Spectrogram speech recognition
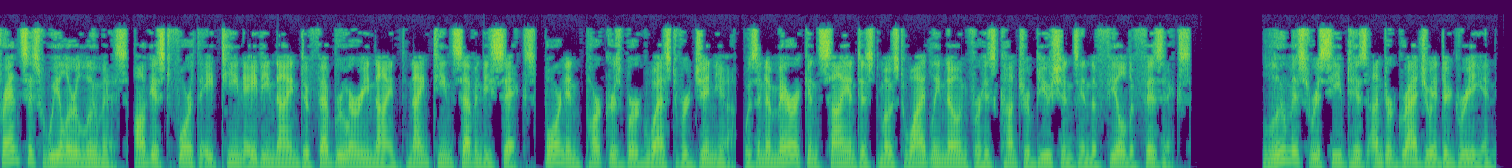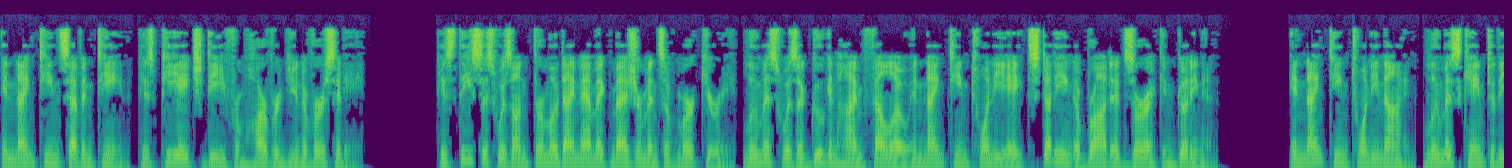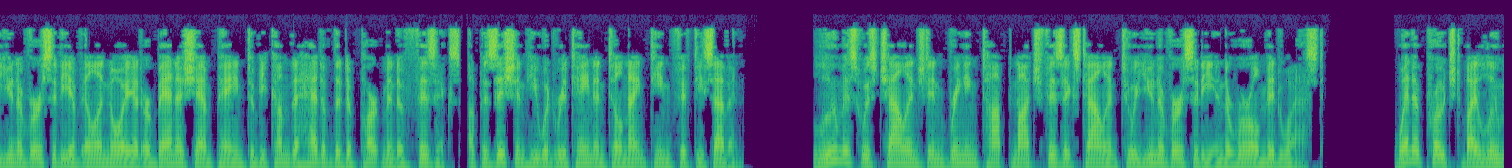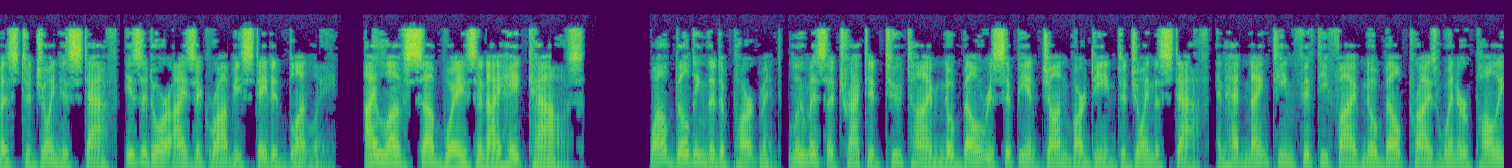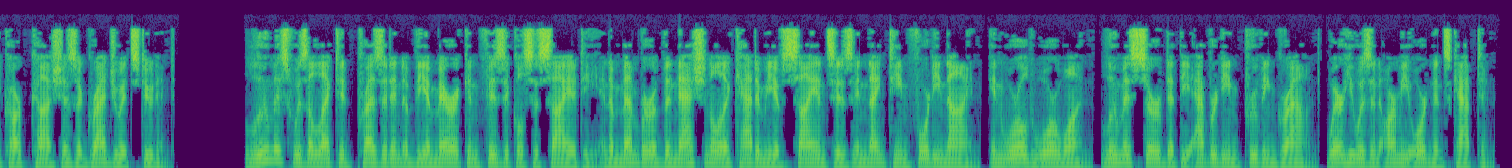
Francis Wheeler Loomis August 4, 1889 to February 9, 1976, born in Parkersburg, West Virginia, was an American scientist most widely known for his contributions in the field of physics. Loomis received his undergraduate degree and, in 1917, his Ph.D. from Harvard University. His thesis was on thermodynamic measurements of mercury. Loomis was a Guggenheim Fellow in 1928 studying abroad at Zurich and Göttingen. In 1929, Loomis came to the University of Illinois at Urbana-Champaign to become the head of the Department of Physics, a position he would retain until 1957. Loomis was challenged in bringing top-notch physics talent to a university in the rural Midwest. When approached by Loomis to join his staff, Isidor Isaac Rabi stated bluntly, "'I love subways and I hate cows. While building the department, Loomis attracted two-time Nobel recipient John Bardeen to join the staff, and had 1955 Nobel Prize winner Polycarp Kusch as a graduate student. Loomis was elected president of the American Physical Society and a member of the National Academy of Sciences in 1949. In World War I, Loomis served at the Aberdeen Proving Ground, where he was an Army Ordnance captain.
